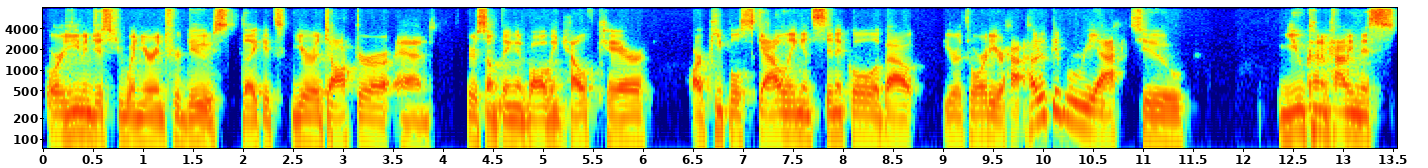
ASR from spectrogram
or even just when you're introduced, like it's you're a doctor and there's something involving healthcare, are people scowling and cynical about your authority, or how, how do people react to you kind of having this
